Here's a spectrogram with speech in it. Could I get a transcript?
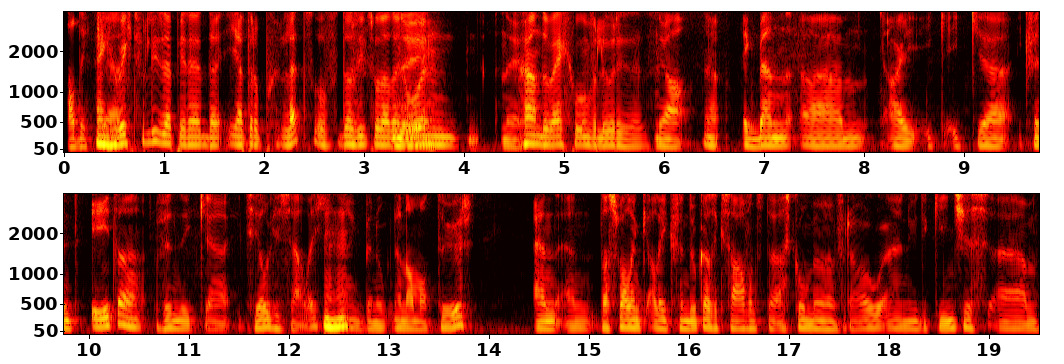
Had ik, en gewichtverlies, heb je, je hebt erop gelet? Of dat is iets wat je nee, gewoon nee. gaandeweg gewoon verloren is? Ja. ja. Ik ben... Um, ay, ik, ik, uh, ik vind eten vind ik, uh, iets heel gezellig. Mm -hmm. Ik ben ook een amateur. En, en dat is wel een... Allee, ik vind ook als ik s'avonds thuis kom met mijn vrouw en nu de kindjes... Um,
